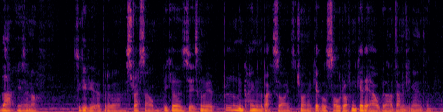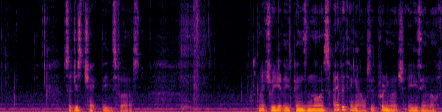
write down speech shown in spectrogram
that is enough to give you a bit of a stress out because it's going to be a blooming pain in the backside trying to get those solder off and get it out without damaging anything. So just check these first make sure you get these pins in nice. Everything else is pretty much easy enough.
